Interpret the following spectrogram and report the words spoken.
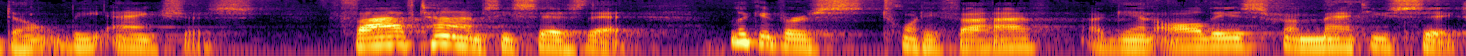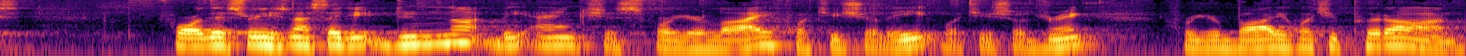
Don't be anxious Five times he says that. Look at verse 25. Again, all these from Matthew 6. For this reason I say to you, do not be anxious for your life, what you shall eat, what you shall drink, for your body, what you put on.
